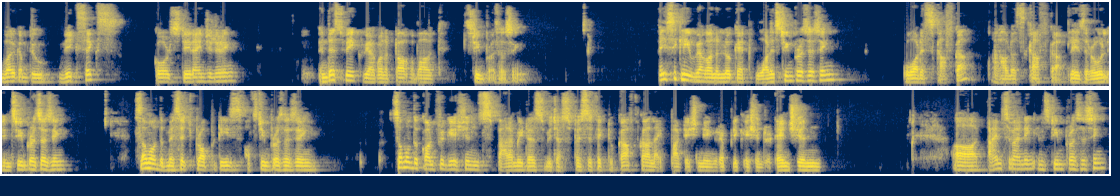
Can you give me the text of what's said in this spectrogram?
Welcome to week six, course data engineering. In this week, we are going to talk about stream processing. Basically, we are going to look at what is stream processing, what is Kafka, and how does Kafka plays a role in stream processing, some of the message properties of stream processing, some of the configurations parameters which are specific to Kafka, like partitioning, replication, retention, uh, time spanning in stream processing.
